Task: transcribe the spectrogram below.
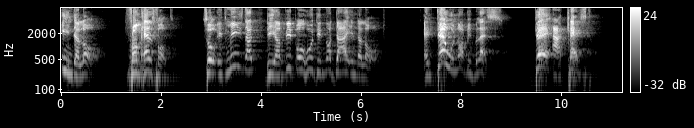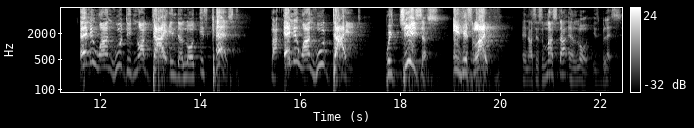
in the Lord from henceforth. So it means that there are people who did not die in the Lord, and they will not be blessed. They are cursed. Anyone who did not die in the Lord is cursed. But anyone who died with Jesus in his life and as his master and Lord is blessed.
